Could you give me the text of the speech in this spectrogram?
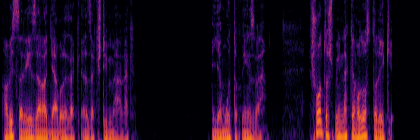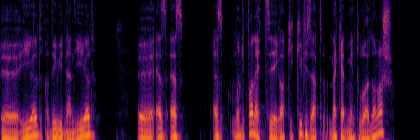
ha visszanézel, nagyjából ezek, ezek stimmelnek. Így a múltat nézve. És fontos még nekem az osztalék yield, a dividend yield, ez, ez, ez mondjuk van egy cég, aki kifizet neked, mint tulajdonos,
